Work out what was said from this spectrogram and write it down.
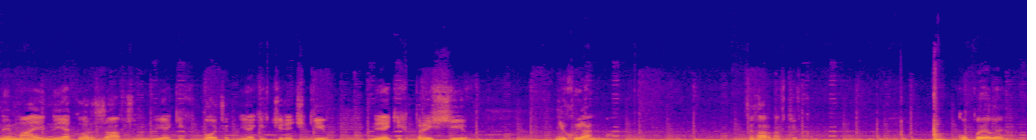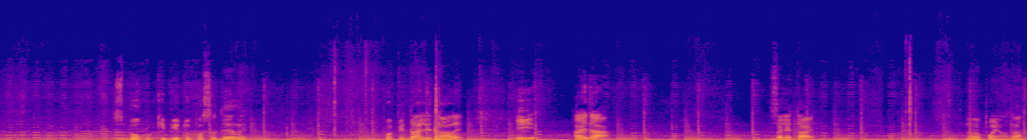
Немає ніякої ржавчини, ніяких точок, ніяких черячків, ніяких прищів. Ніхуя немає. Це гарна автівка. Купили, збоку кібіту посадили, по педалі дали і гайда. Залітай. Ну ви поняли, так? Да?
